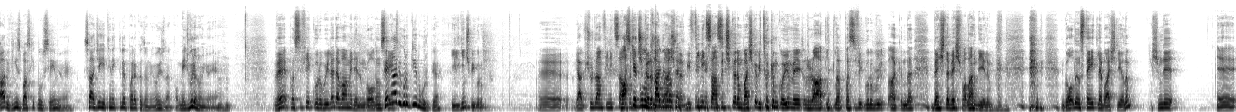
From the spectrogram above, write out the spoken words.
Abi Wiggins basketbolu sevmiyor ya. Sadece yetenekli ve para kazanıyor o yüzden. O mecburen oynuyor yani. Hı hı. Ve Pasifik grubuyla devam edelim. Golden State. Fena bir grup değil bu grup ya. İlginç bir grup. Ee, ya şuradan Phoenix Suns'ı bir çıkarın Allah aşkına. Bir Phoenix Suns'ı çıkarın başka bir takım koyun ve rahatlıkla Pasifik grubu hakkında 5'te 5 falan diyelim. Golden State ile başlayalım. Şimdi e,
